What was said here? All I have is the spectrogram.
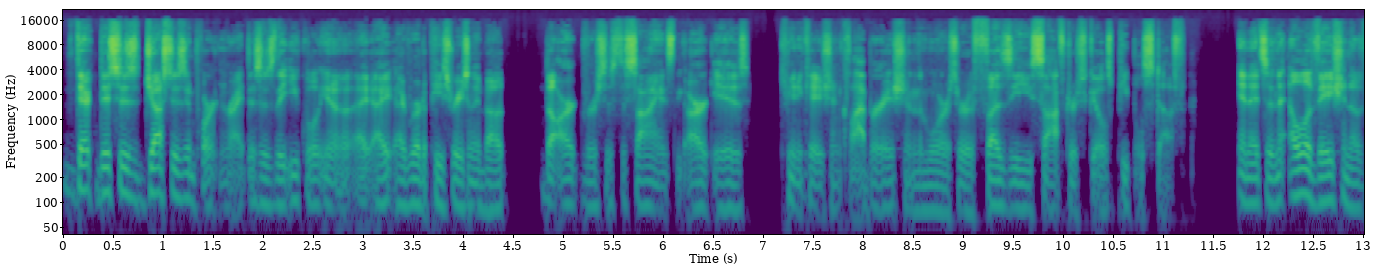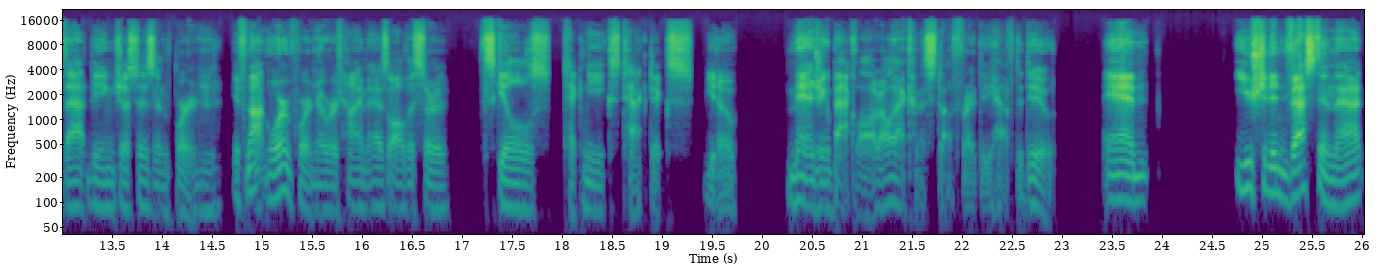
there, this is just as important, right? This is the equal, you know, I, I wrote a piece recently about the art versus the science. The art is communication, collaboration, the more sort of fuzzy, softer skills, people stuff. And it's an elevation of that being just as important, if not more important over time, as all the sort of skills, techniques, tactics, you know, managing a backlog, all that kind of stuff, right? That you have to do. And you should invest in that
